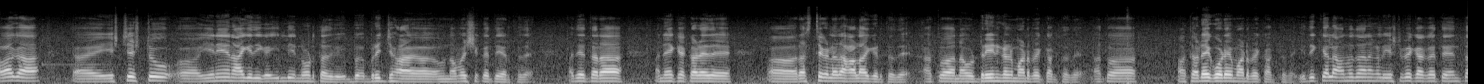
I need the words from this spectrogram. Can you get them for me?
ಆವಾಗ ಎಷ್ಟೆಷ್ಟು ಏನೇನಾಗಿದೆ ಈಗ ಇಲ್ಲಿ ನೋಡ್ತಾ ಇದ್ವಿ. ಬ್ರಿಡ್ಜ್ ಒಂದು ಅವಶ್ಯಕತೆ ಇರ್ತದೆ. ಅದೇ ಥರ ಅನೇಕ ಕಡೆ ರಸ್ತೆಗಳೆಲ್ಲ ಹಾಳಾಗಿರ್ತದೆ. ಅಥವಾ ನಾವು ಡ್ರೈನ್ಗಳು ಮಾಡಬೇಕಾಗ್ತದೆ. ಅಥವಾ ತಡೆಗೋಡೆ ಮಾಡಬೇಕಾಗ್ತದೆ. ಇದಕ್ಕೆಲ್ಲ ಅನುದಾನಗಳು ಎಷ್ಟು ಬೇಕಾಗುತ್ತೆ ಅಂತ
